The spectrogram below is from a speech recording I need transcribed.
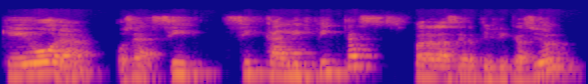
qué hora, o sea, si, si calificas para la certificación,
